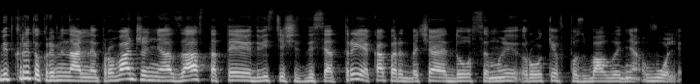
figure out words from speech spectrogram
Відкрито кримінальне провадження за статтею 263, яка передбачає до 7 років позбавлення волі.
